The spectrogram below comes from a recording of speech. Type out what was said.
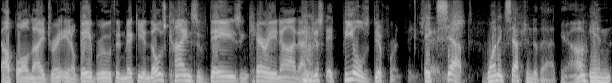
up all night, drink, you know, Babe Ruth and Mickey, and those kinds of days and carrying on. I just it feels different these days. Except one exception to that. Yeah. In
